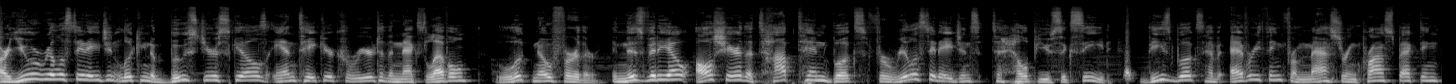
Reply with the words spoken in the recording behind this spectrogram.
Are you a real estate agent looking to boost your skills and take your career to the next level? Look no further. In this video, I'll share the top 10 books for real estate agents to help you succeed. These books have everything from mastering prospecting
